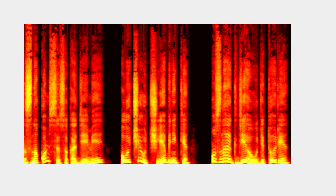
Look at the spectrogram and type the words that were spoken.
Знакомься с Академией, получи учебники — Узнай, где аудитория.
